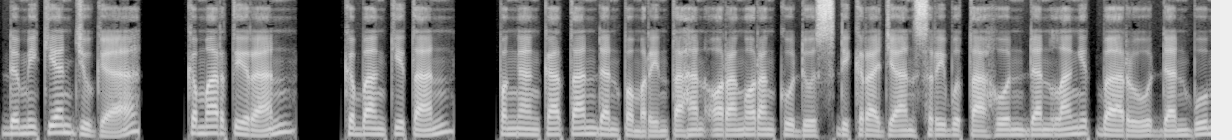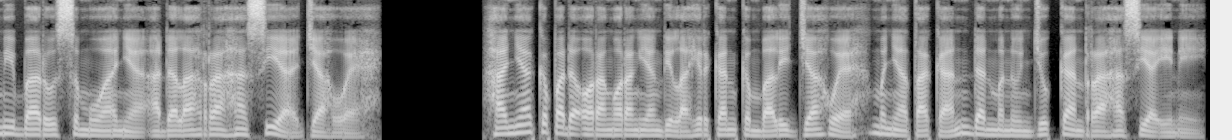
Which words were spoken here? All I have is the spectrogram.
Demikian juga, kemartiran, kebangkitan, pengangkatan dan pemerintahan orang-orang kudus di kerajaan seribu tahun dan langit baru dan bumi baru semuanya adalah rahasia Yahweh. Hanya kepada orang-orang yang dilahirkan kembali Yahweh menyatakan dan menunjukkan rahasia ini.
